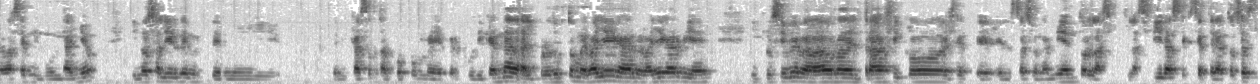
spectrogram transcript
va a hacer ningún daño y no salir de, de, mi, de mi casa tampoco me perjudica en nada. El producto me va a llegar, me va a llegar bien, inclusive me va a ahorrar el tráfico, el, estacionamiento, las, las filas, etcétera. Entonces,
